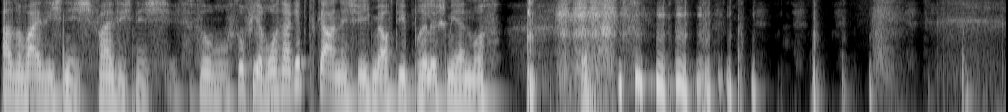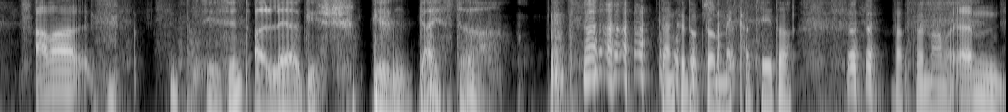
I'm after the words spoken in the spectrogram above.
also weiß ich nicht, weiß ich nicht. So, so viel rosa gibt's gar nicht, wie ich mir auf die Brille schmieren muss. Aber Sie sind allergisch gegen Geister. danke, Dr. McCatheter. Was für ein Name. Ähm,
